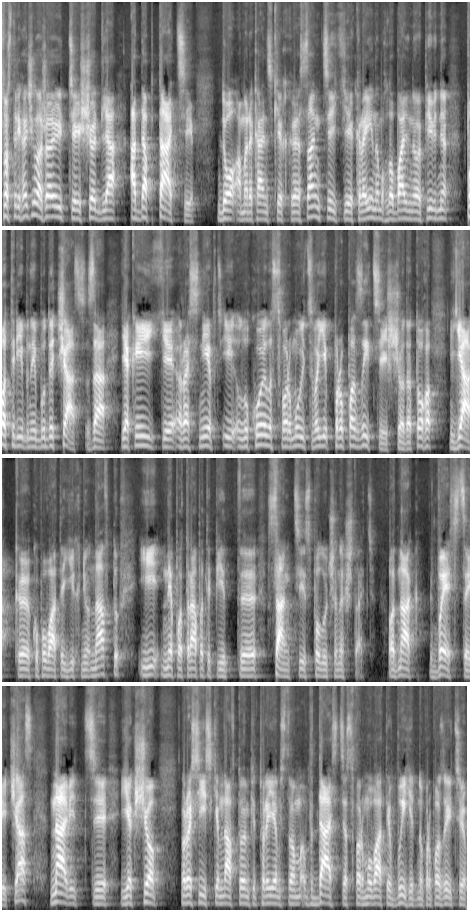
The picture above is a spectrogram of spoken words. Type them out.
Спостерігачі вважають, що для адаптації до американських санкцій країнам глобального півдня потрібний буде час, за який Роснефть і Лукойл сформують свої пропозиції щодо того, як купувати їхню нафту і не потрапити під е, санкції Сполучених Штатів. Однак весь цей час, навіть е, якщо російським нафтовим підприємствам вдасться сформувати вигідну пропозицію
